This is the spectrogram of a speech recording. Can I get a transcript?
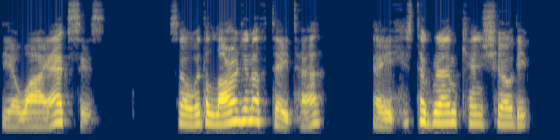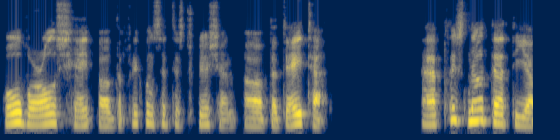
the y-axis. So with a large enough data, a histogram can show the overall shape of the frequency distribution of the data. Uh, please note that the uh,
